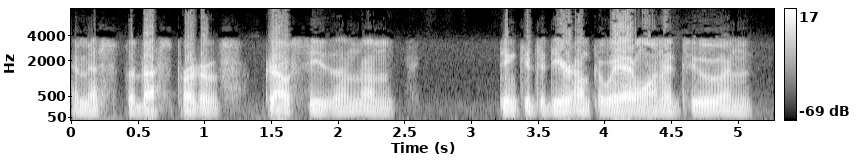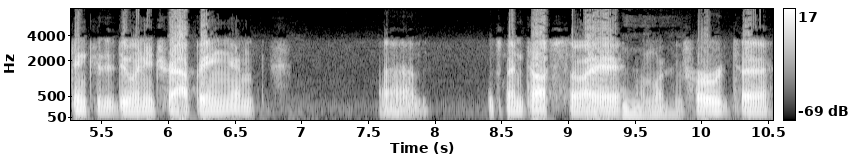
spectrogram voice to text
I missed the best part of grouse season and didn't get to deer hunt the way I wanted to and didn't get to do any trapping and um it's been tough. So I, mm-hmm. I'm looking forward to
